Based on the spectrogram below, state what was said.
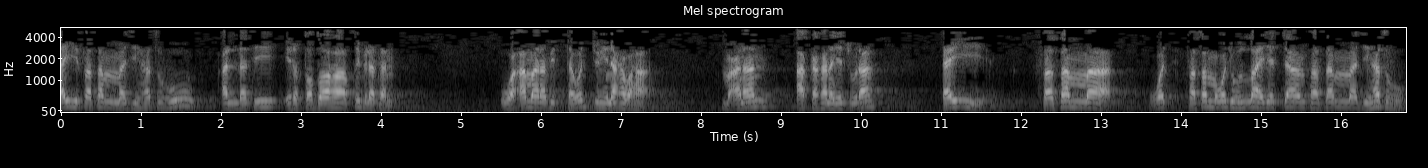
أي فثم جهته التي ارتضاها قبلة وأمر بالتوجه نحوها معنى أكا كان يجولا أي فثم فثم وجه الله جتان فثم جهته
